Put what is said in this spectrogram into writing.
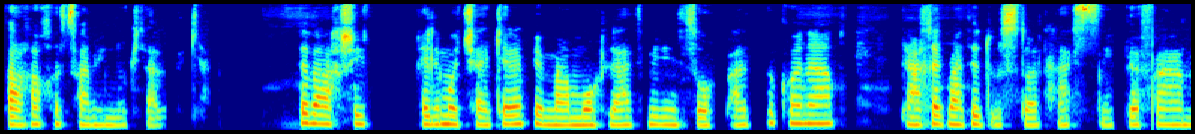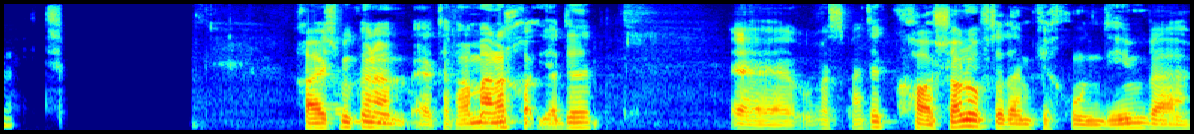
فقط خواستم این نکته رو بگم. ببخشید. خیلی متشکرم که من مهلت میدین صحبت بکنم. در خدمت دوستان هستیم. بفرمایید. خواهش می‌کنم. اتفاقا من خ... یاد قسمت کاشان افتادم که خوندیم و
